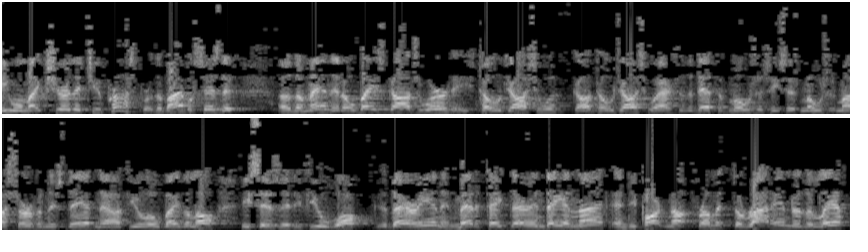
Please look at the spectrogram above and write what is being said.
He will make sure that you prosper. The Bible says that uh, the man that obeys God's word, he told Joshua, God told Joshua after the death of Moses, he says, Moses, my servant, is dead. Now if you'll obey the law, he says that if you'll walk therein and meditate therein day and night and depart not from it, the right hand or the left,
